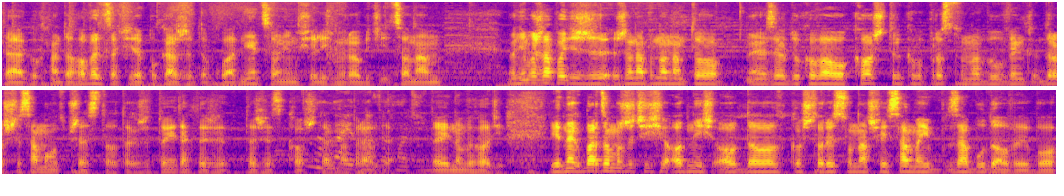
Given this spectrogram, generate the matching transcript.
Tak, okna dachowe, za chwilę pokażę dokładnie, co nie musieliśmy robić i co nam... No nie można powiedzieć, że, że na pewno nam to e, zredukowało koszt, tylko po prostu no, był większy, droższy samochód przez to, także to i tak też, też jest koszt No, tak na jedno naprawdę. wychodzi. To jedno wychodzi. Jednak bardzo możecie się odnieść o, do kosztorysu naszej samej zabudowy, bo,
